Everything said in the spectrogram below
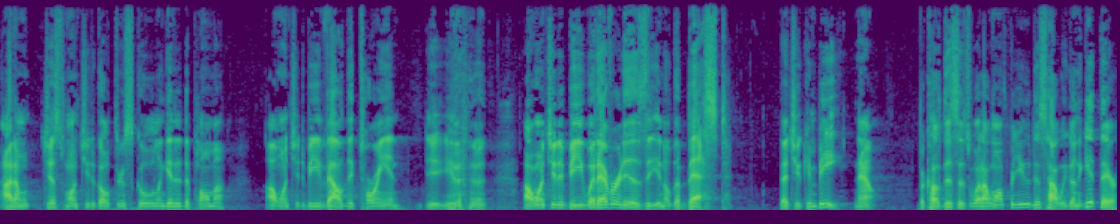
I don't just want you to go through school and get a diploma. I want you to be valedictorian. I want you to be whatever it is, that, you know, the best that you can be. Now, because this is what I want for you, this is how we're going to get there.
